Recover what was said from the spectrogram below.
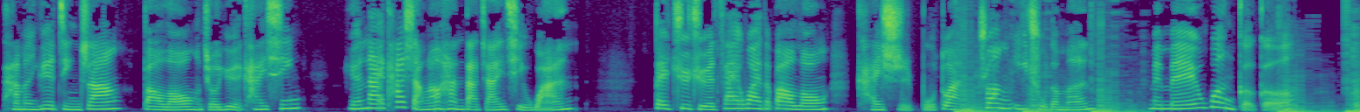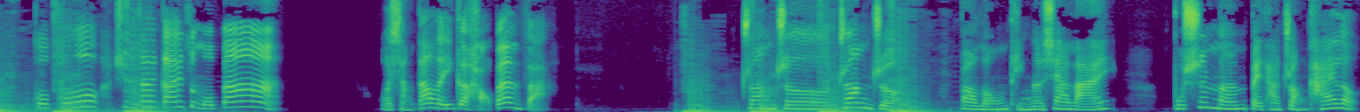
他们越紧张，暴龙就越开心。原来他想要和大家一起玩，被拒绝在外的暴龙开始不断撞衣橱的门。妹妹问哥哥：“哥哥，现在该怎么办？”我想到了一个好办法。撞着撞着，暴龙停了下来。不是门被他撞开了，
